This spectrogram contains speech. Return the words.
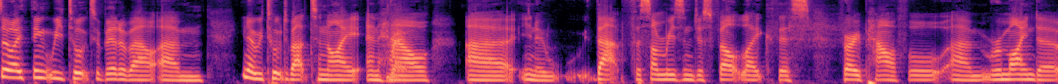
so I think we talked a bit about um, you know we talked about tonight and how. Uh, you know that for some reason just felt like this very powerful um, reminder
